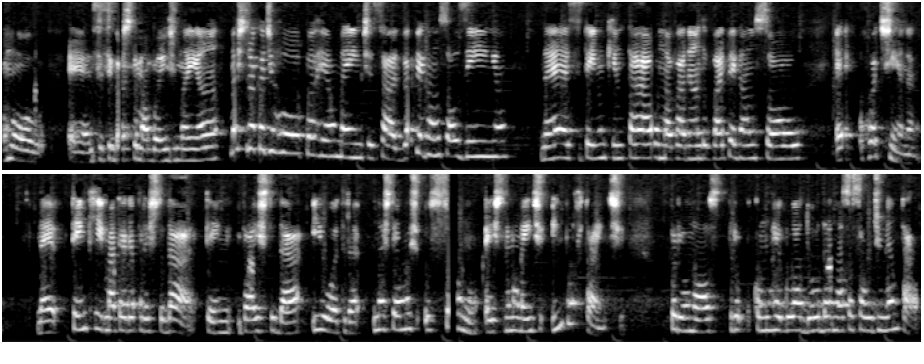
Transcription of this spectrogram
vamos, é, se você gosta de tomar banho de manhã, mas troca de roupa realmente, sabe? Vai pegar um solzinho, né? Se tem um quintal, uma varanda, vai pegar um sol. É rotina, né? Tem que matéria para estudar, tem, vai estudar e outra. Nós temos o sono é extremamente importante o nosso como regulador da nossa saúde mental.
